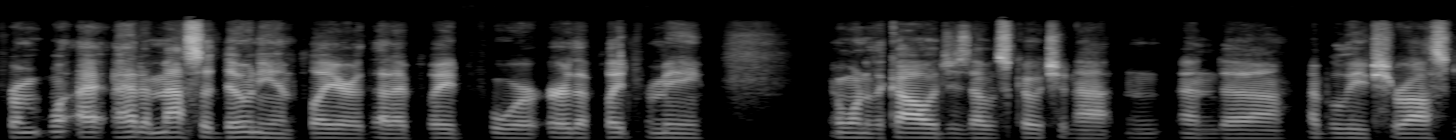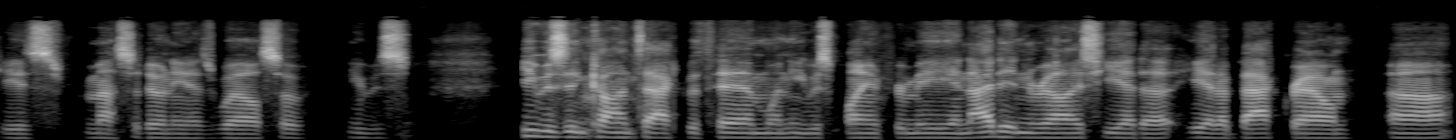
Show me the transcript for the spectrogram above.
from I had a Macedonian player that I played for or that played for me in one of the colleges I was coaching at, and and uh, I believe Cirovski is from Macedonia as well. So he was he was in contact with him when he was playing for me, and I didn't realize he had a he had a background uh,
